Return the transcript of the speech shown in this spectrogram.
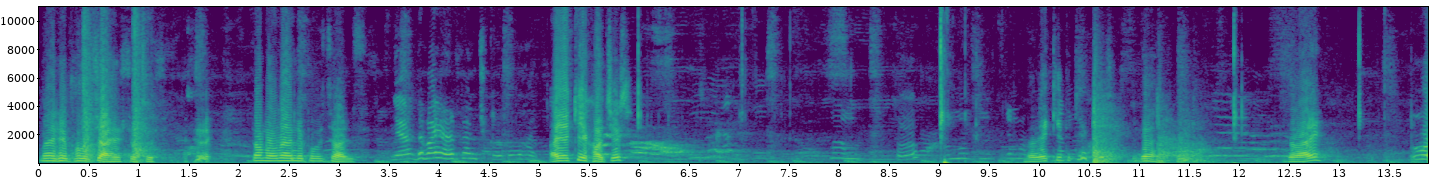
У мене не виходить щось. Там у мене не виходить. Давай, Артемчику, допомагай. А які хочеш? Великі такі хочеш? Давай. Давай. О,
